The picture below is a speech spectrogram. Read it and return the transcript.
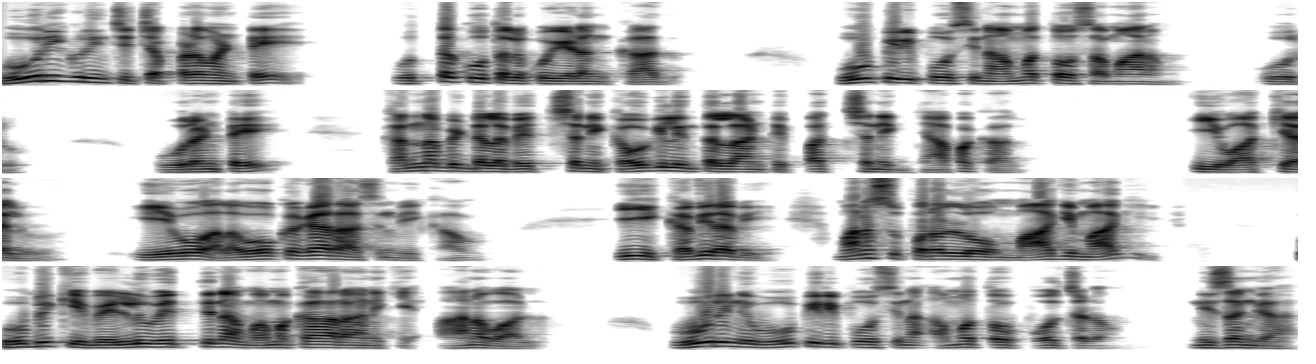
ఊరి గురించి చెప్పడం అంటే ఉత్తకూతలు కూయడం కాదు. ఊపిరి పోసిన అమ్మతో సమానం ఊరు. ఊరంటే కన్నబిడ్డల వెచ్చని కౌగిలింతలాంటి పచ్చని జ్ఞాపకాలు. ఈ వాక్యాలు ఏవో అలవోకగా రాసినవి కావు. ఈ కవిరవి మనసు పొరల్లో మాగి మాగి ఉబికి వెల్లువెత్తిన మమకారానికి ఆనవాళ్ళు. ఊరిని ఊపిరిపోసిన అమ్మతో పోల్చడం నిజంగా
